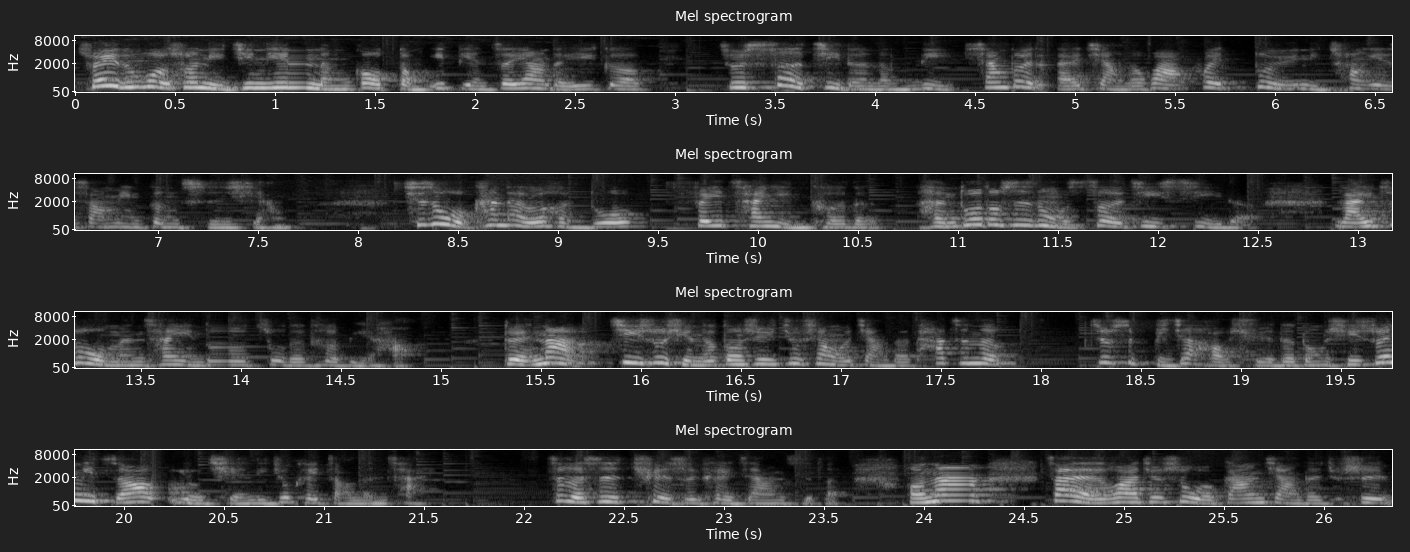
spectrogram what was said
所以如果说你今天能够懂一点这样的一个就是设计的能力，相对来讲的话，会对于你创业上面更吃香。其实我看到有很多非餐饮科的，很多都是这种设计系的来做我们餐饮，都做得特别好。对，那技术型的东西，就像我讲的，它真的就是比较好学的东西，所以你只要有钱，你就可以找人才。这个是确实可以这样子的。好，那再来的话，就是我刚刚讲的，就是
